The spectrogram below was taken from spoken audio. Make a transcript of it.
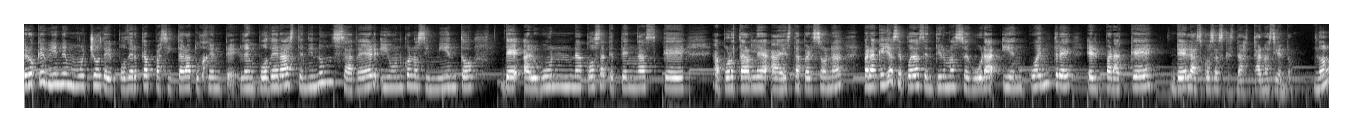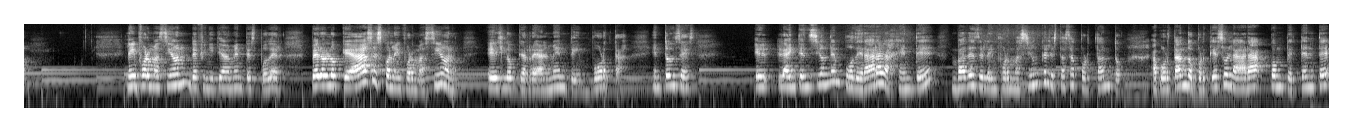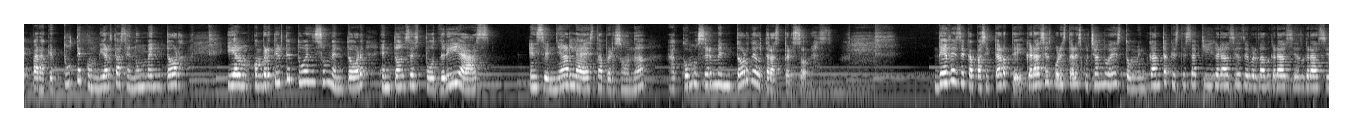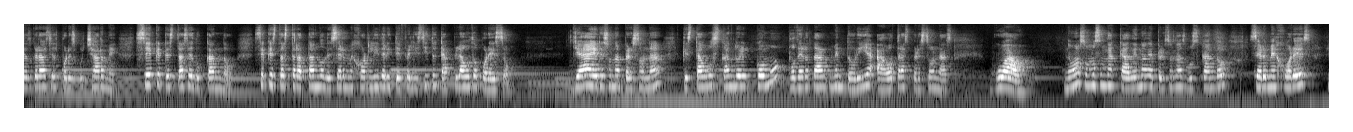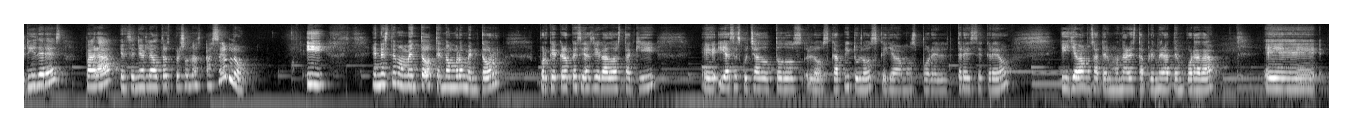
Creo que viene mucho de poder capacitar a tu gente. La empoderas teniendo un saber y un conocimiento de alguna cosa que tengas que aportarle a esta persona para que ella se pueda sentir más segura y encuentre el para qué de las cosas que están haciendo, ¿no? La información definitivamente es poder, pero lo que haces con la información es lo que realmente importa. Entonces, la intención de empoderar a la gente va desde la información que le estás aportando, aportando, porque eso la hará competente para que tú te conviertas en un mentor. Y al convertirte tú en su mentor, entonces podrías enseñarle a esta persona a cómo ser mentor de otras personas. Debes de capacitarte. Gracias por estar escuchando esto. Me encanta que estés aquí. Gracias, de verdad, gracias, gracias, gracias por escucharme. Sé que te estás educando. Sé que estás tratando de ser mejor líder y te felicito y te aplaudo por eso. Ya eres una persona que está buscando el cómo poder dar mentoría a otras personas. ¡Wow! ¿No? Somos una cadena de personas buscando ser mejores líderes para enseñarle a otras personas a hacerlo. Y en este momento te nombro mentor porque creo que si has llegado hasta aquí eh, y has escuchado todos los capítulos que llevamos por el 13 creo y ya vamos a terminar esta primera temporada, eh,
